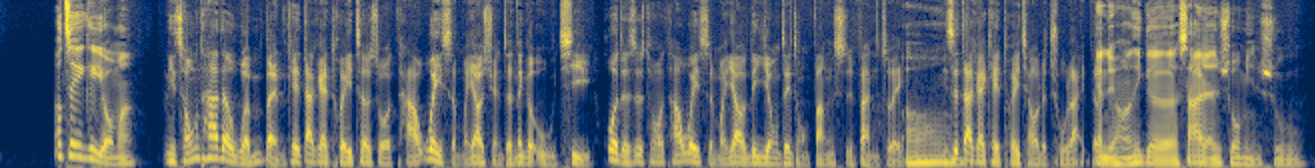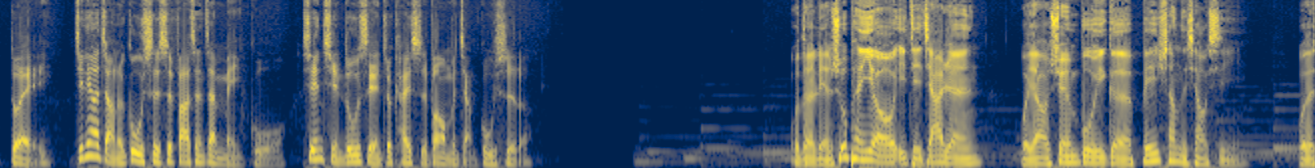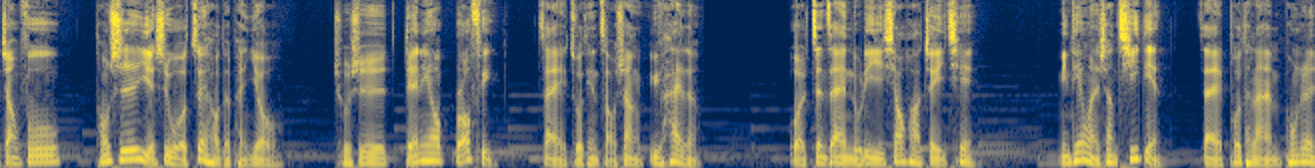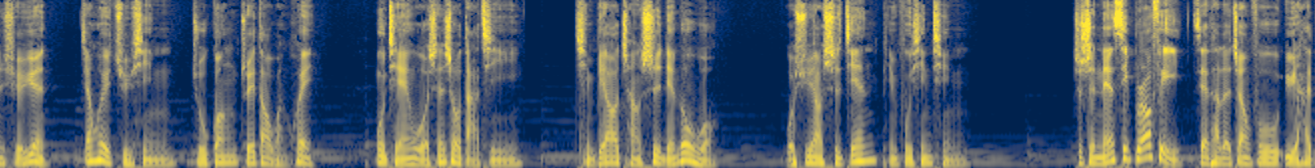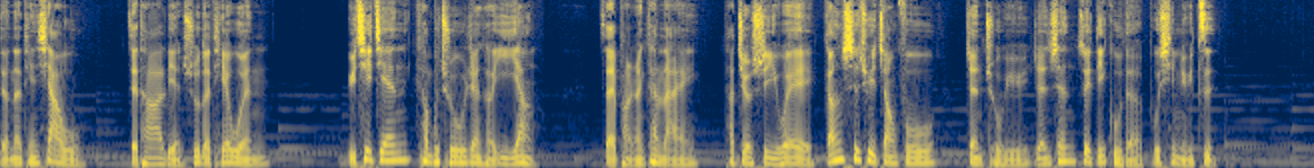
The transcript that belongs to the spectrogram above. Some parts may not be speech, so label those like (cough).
哦，这一个有吗？你从他的文本可以大概推测说，他为什么要选择那个武器，或者是说他为什么要利用这种方式犯罪？哦，你是大概可以推敲的出来的。感觉好像一个杀人说明书。对，今天要讲的故事是发生在美国。先请 Lucien 就开始帮我们讲故事了。我的脸书朋友以及家人，我要宣布一个悲伤的消息：我的丈夫，同时也是我最好的朋友，厨师 Daniel Brophy。在昨天早上遇害了。我正在努力消化这一切。明天晚上七点，在波特兰烹饪学院将会举行烛光追悼晚会。目前我深受打击，请不要尝试联络我。我需要时间平复心情。这是 Nancy Brophy 在她的丈夫遇害的那天下午，在她脸书的贴文，语气间看不出任何异样。在旁人看来，她就是一位刚失去丈夫、正处于人生最低谷的不幸女子。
